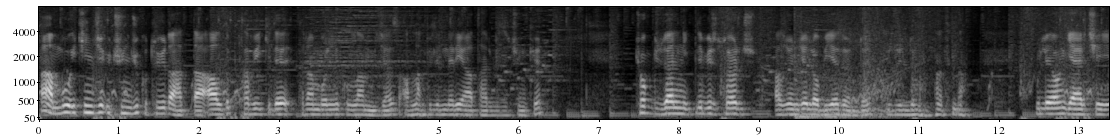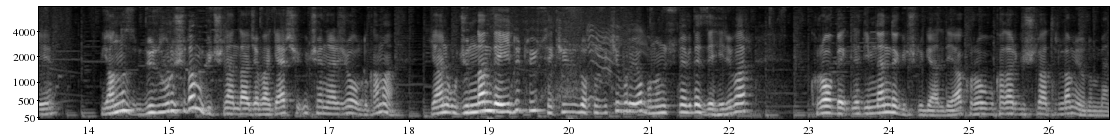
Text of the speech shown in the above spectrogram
Tamam bu ikinci, üçüncü kutuyu da hatta aldık. Tabii ki de trambolini kullanmayacağız. Allah bilir nereye atar bizi çünkü. Çok güzel nickli bir Surge az önce lobiye döndü. Üzüldüm onun adına. Bu Leon gerçeği. Yalnız düz vuruşu da mı güçlendi acaba? Gerçi 3 enerji olduk ama yani ucundan değdi tüy 832 vuruyor. Bunun üstüne bir de zehiri var. Crow beklediğimden de güçlü geldi ya. Crow bu kadar güçlü hatırlamıyordum ben.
